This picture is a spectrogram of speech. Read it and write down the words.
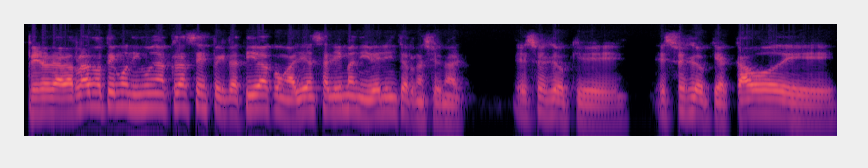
pero la verdad no tengo ninguna clase de expectativa con Alianza Lima a nivel internacional. Eso es lo que, eso es lo que acabo de,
